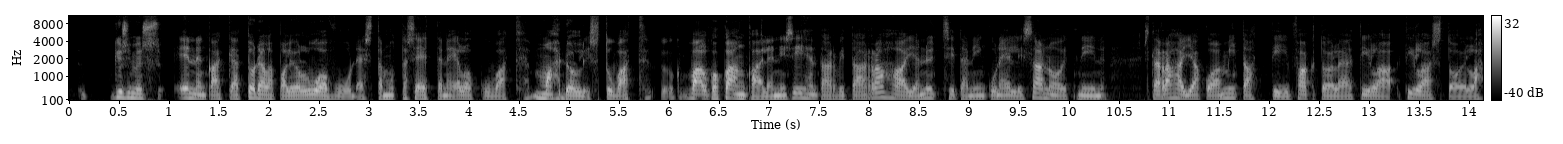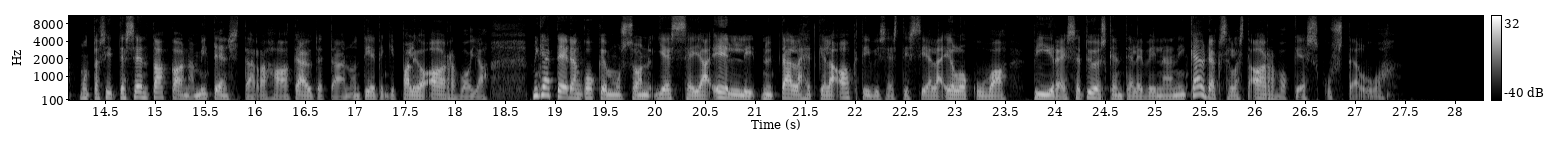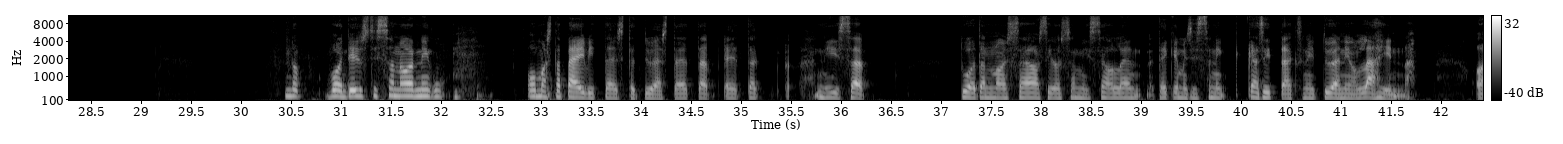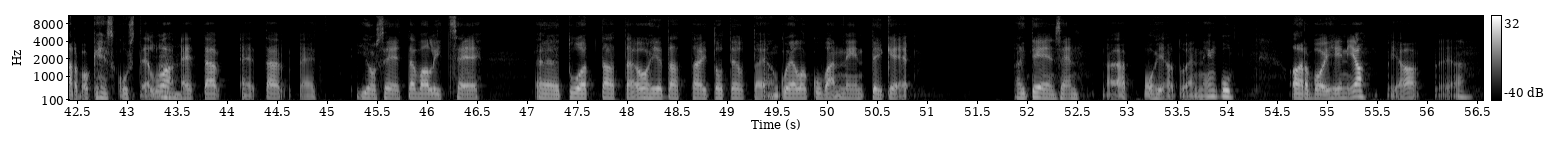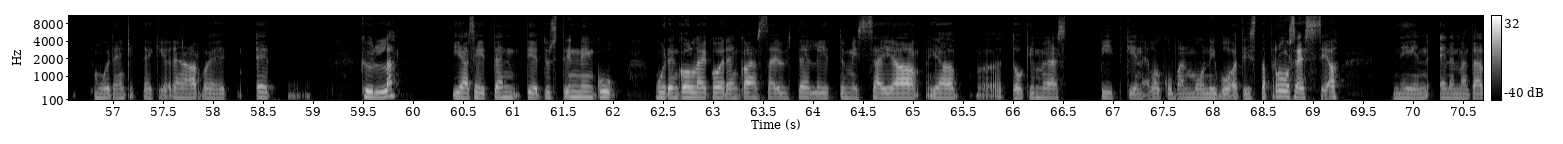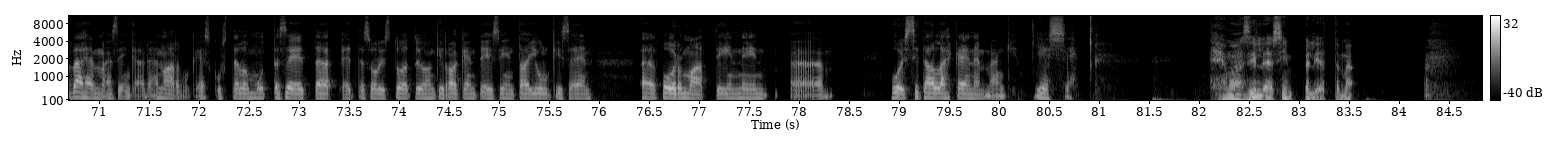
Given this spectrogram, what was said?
kysymys ennen kaikkea todella paljon luovuudesta, mutta se, että ne elokuvat mahdollistuvat valkokankaille, niin siihen tarvitaan rahaa. Ja nyt sitä, niin kuin Elli sanoit, niin – sitä rahanjakoa mitattiin faktoilla ja tila, tilastoilla, mutta sitten sen takana, miten sitä rahaa käytetään, on tietenkin paljon arvoja. Mikä teidän kokemus on, Jesse ja Elli, nyt tällä hetkellä aktiivisesti siellä elokuvapiireissä työskentelevinä, niin käydäänkö sellaista arvokeskustelua? No voin tietysti sanoa niin kuin omasta päivittäisestä työstä, että, että niissä – tuotannoissa ja asioissa, missä olen tekemisissä, niin käsittääkseni työni on lähinnä arvokeskustelua, mm. että, että, että jo se, että valitsee ö, tuottaa tai ohjata tai toteuttaa jonkun elokuvan, niin tekee tai teen sen ö, pohjautuen niin kuin arvoihin ja, ja, ja muidenkin tekijöiden arvoihin. Et, et, kyllä. Ja sitten tietysti niin kuin muiden kollegoiden kanssa yhteenliittymissä ja, ja toki myös pitkin elokuvan monivuotista prosessia, niin enemmän tai vähemmän siinä käydään arvokeskustelu, mutta se, että, että se olisi tuotu johonkin rakenteisiin tai julkiseen ä, formaattiin, niin ä, voisi sitä olla ehkä enemmänkin. Jesse. Mä oon silleen simppeli, että mä,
